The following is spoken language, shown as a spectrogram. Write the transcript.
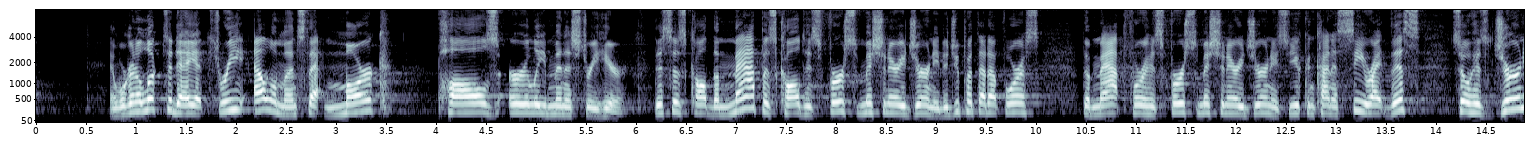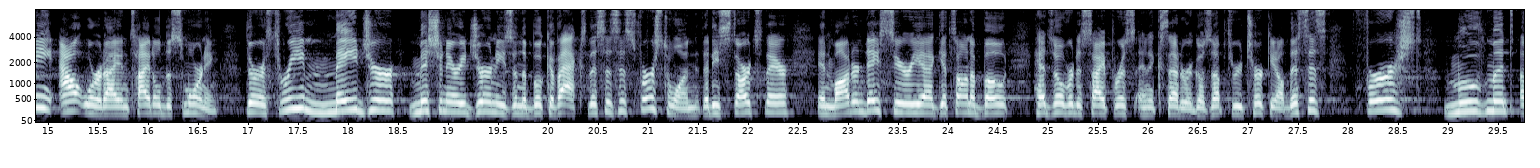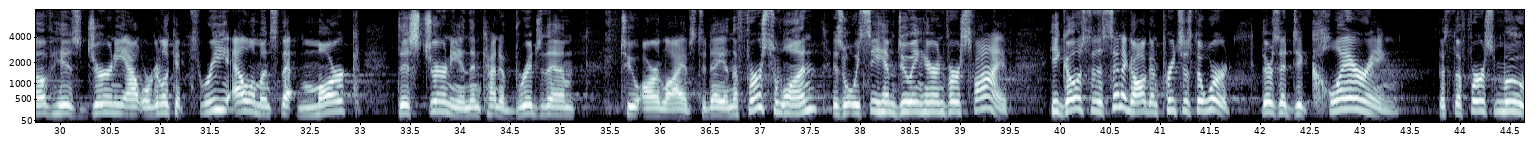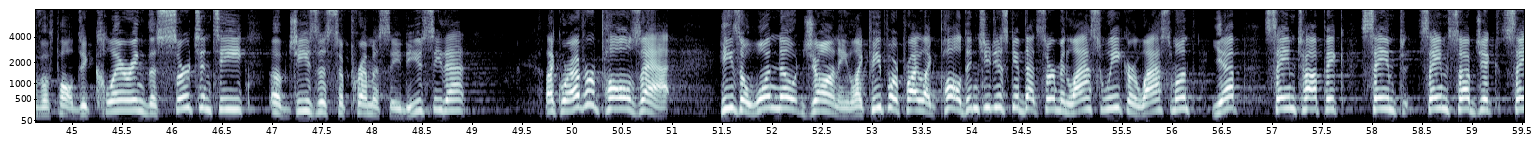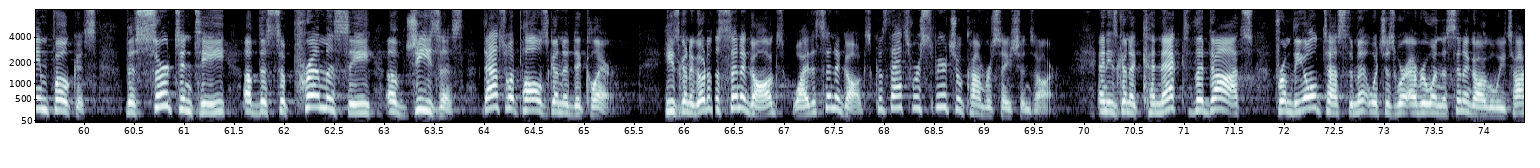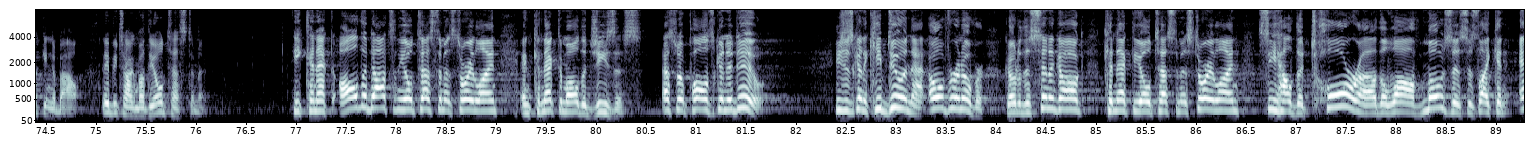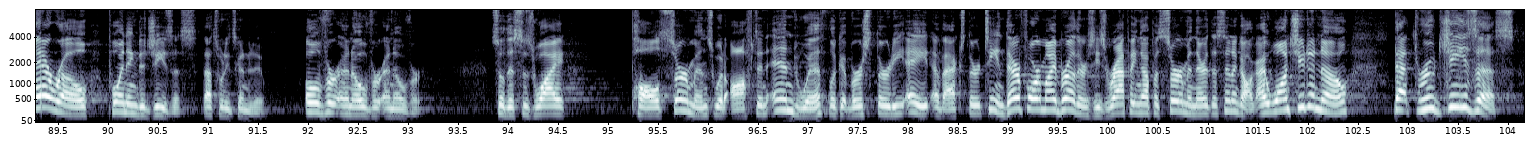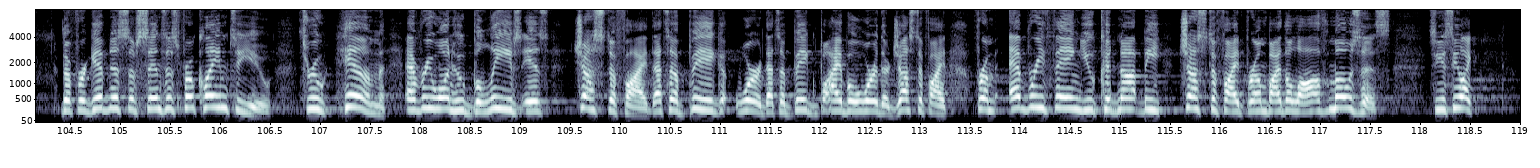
And we're going to look today at three elements that mark Paul's early ministry here. This is called, the map is called his first missionary journey. Did you put that up for us? The map for his first missionary journey. So you can kind of see, right? This, so his journey outward, I entitled this morning. There are three major missionary journeys in the book of Acts. This is his first one that he starts there in modern day Syria, gets on a boat, heads over to Cyprus, and etc. Goes up through Turkey. Now, this is first movement of his journey out. We're going to look at three elements that mark this journey and then kind of bridge them to our lives today. And the first one is what we see him doing here in verse 5. He goes to the synagogue and preaches the word. There's a declaring. That's the first move of Paul, declaring the certainty of Jesus' supremacy. Do you see that? Like wherever Paul's at, he's a one note Johnny. Like people are probably like, Paul, didn't you just give that sermon last week or last month? Yep, same topic, same, same subject, same focus. The certainty of the supremacy of Jesus. That's what Paul's going to declare. He's going to go to the synagogues. Why the synagogues? Because that's where spiritual conversations are. And he's going to connect the dots from the Old Testament, which is where everyone in the synagogue will be talking about. They'd be talking about the Old Testament. He connect all the dots in the Old Testament storyline and connect them all to Jesus. That's what Paul's going to do. He's just going to keep doing that over and over. Go to the synagogue, connect the Old Testament storyline, see how the Torah, the law of Moses, is like an arrow pointing to Jesus. That's what he's going to do over and over and over. So, this is why Paul's sermons would often end with look at verse 38 of Acts 13. Therefore, my brothers, he's wrapping up a sermon there at the synagogue. I want you to know that through Jesus, the forgiveness of sins is proclaimed to you. Through him, everyone who believes is justified. That's a big word. That's a big Bible word. They're justified from everything you could not be justified from by the law of Moses. So you see, like,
